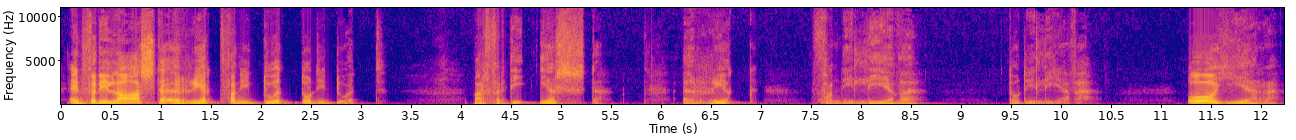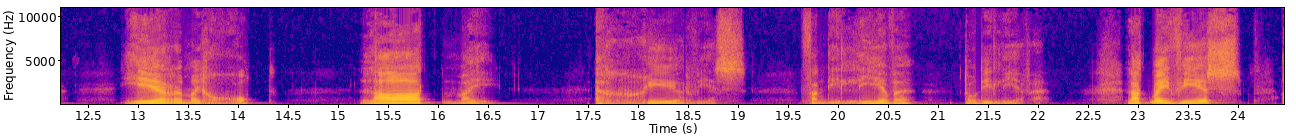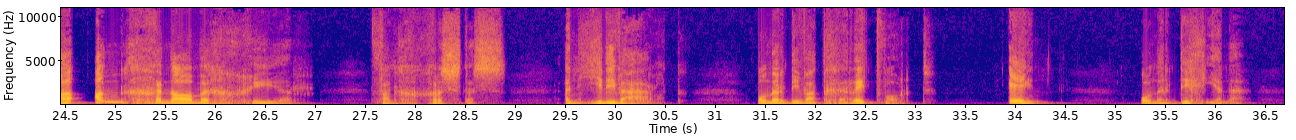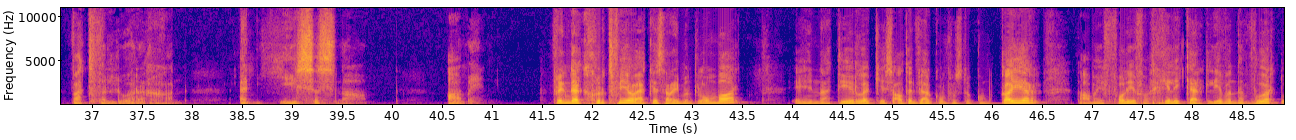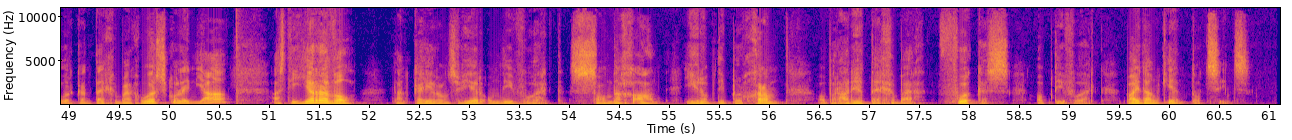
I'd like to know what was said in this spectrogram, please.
en vir die laaste 'n reuk van die dood tot die dood maar vir die eerste 'n reuk van die lewe tot die lewe. O Here Here my God laat my 'n geur wees van die lewe tot die lewe. Laat my wees 'n aangename geur van Christus in hierdie wêreld onder die wat gered word en onder diegene wat verlore gaan in Jesus naam. Amen. Vriende, ek groet vir jou. Ek is Raymond Lombard en natuurlik jy's altyd welkom om ons te kom kuier daar by Volle Evangelie Kerk Lewende Woord oor Kantygerberg Hoërskool en ja, as die Here wil dan kuier ons weer om die woord Sondag aand hier op die program op Radio Tygerberg fokus op die woord. Baie dankie en totsiens.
